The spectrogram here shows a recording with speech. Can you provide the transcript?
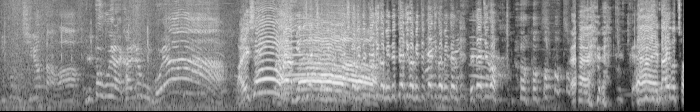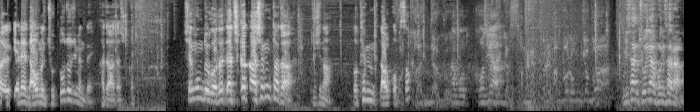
비폭 지렸다. 와. 일포궁이랑 갈려궁 뭐야 나이스! 야, 밑에 찍어, 밑에 찍어, 밑에 찍어, 밑에 찍어, 밑에 찍어. 야, 야, 다이브 쳐. 얘네 나오면 조- 또 조지면 돼. 가자, 가자, 쭉 가자. 쉔궁 들거든? 야, 집 갔다 쉔궁 타자. 주신아. 너 템 나올 거 없어? 나뭐 거지야. 이산 조냐 본 사람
